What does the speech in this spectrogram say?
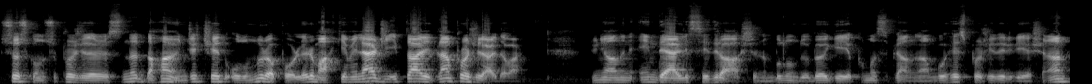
Söz konusu projeler arasında daha önce ÇED olumlu raporları mahkemelerce iptal edilen projeler de var. Dünyanın en değerli sedir ağaçlarının bulunduğu bölgeye yapılması planlanan bu HES projeleriyle yaşanan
